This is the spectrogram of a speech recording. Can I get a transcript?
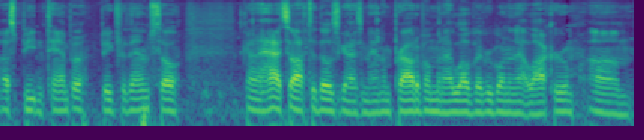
Us beating Tampa, big for them. So, kind of hats off to those guys, man. I'm proud of them, and I love everyone in that locker room. Um,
